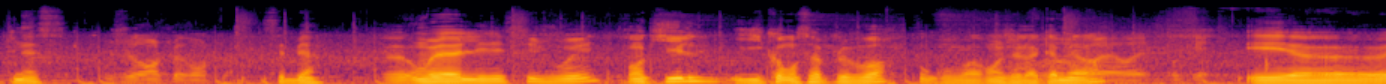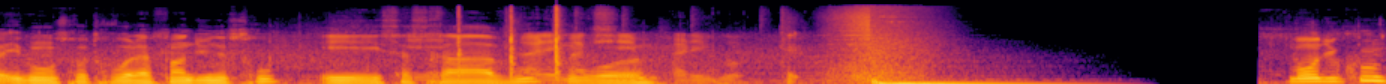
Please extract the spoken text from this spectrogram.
fitness, Je rentre le ventre là. c'est bien. Euh, on va les laisser jouer, tranquille. Il commence à pleuvoir, donc on va ranger la caméra. Ouais, ouais, ok. Et, euh, et bon, on se retrouve à la fin du 9 trous. Et ça sera à vous Allez, pour. Maxime, euh, allez, go. Bon, du coup,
